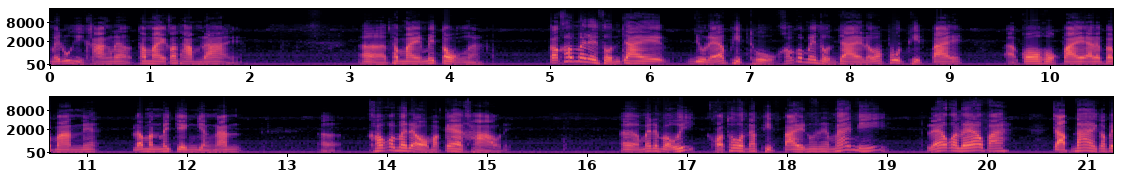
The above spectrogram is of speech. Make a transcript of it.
ไม่รู้กี่ครั้งแล้วทำไมเขาทำได้ เออทำไมไม่ตรงอะ ก็เขาไม่ได้สนใจอยู่แล้วผิดถูกเขาก็ไม่สนใจแล้วว่าพูดผิดไปโกหกไปอะไรประมาณเนี้ยแล้วมันไม่จริงอย่างนั้น เออเขาก็ไม่ได้ออกมาแก้ข่าวเนี่ย เออไม่ได้บอกอุ้ยขอโทษนะผิดไปนู่นไม่มี แล้วก็แล้วไป จับได้ก็ไป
